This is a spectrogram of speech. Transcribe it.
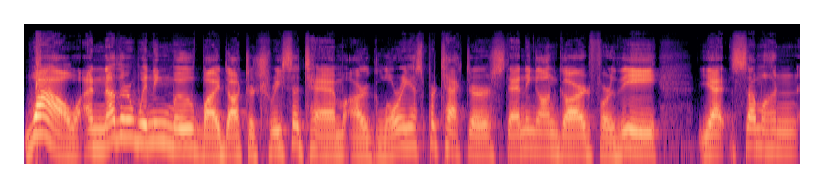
Wow, another winning move by Dr. Theresa Tam, our glorious protector, standing on guard for thee, yet someone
